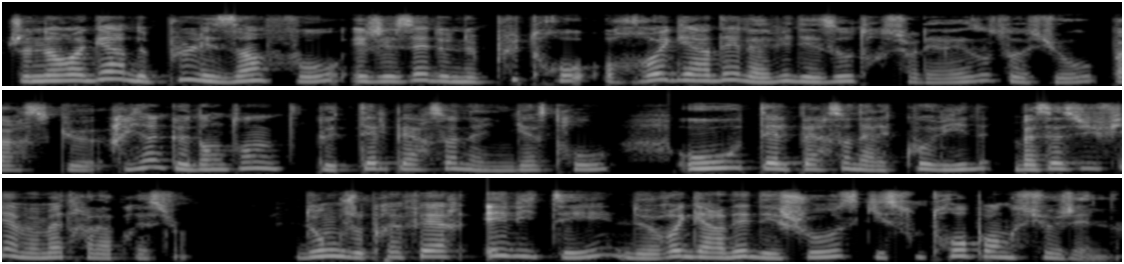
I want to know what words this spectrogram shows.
Je ne regarde plus les infos et j'essaie de ne plus trop regarder la vie des autres sur les réseaux sociaux parce que rien que d'entendre que telle personne a une gastro ou telle personne a le Covid, bah ça suffit à me mettre à la pression. Donc je préfère éviter de regarder des choses qui sont trop anxiogènes.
